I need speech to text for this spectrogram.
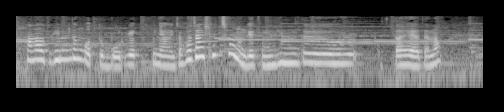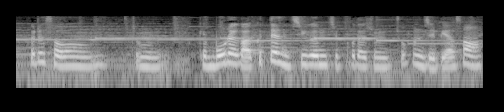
하나도 힘든 것도 모르겠고 그냥 이제 화장실 치우는 게 좀 힘들다 해야 되나? 그래서 좀 모래가 그때는 지금 집보다 좀 좁은 집이어서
